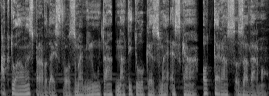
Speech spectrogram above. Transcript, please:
Aktuálne spravodajstvo Sme minúta na titulke Sme.sk. Odteraz zadarmo.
